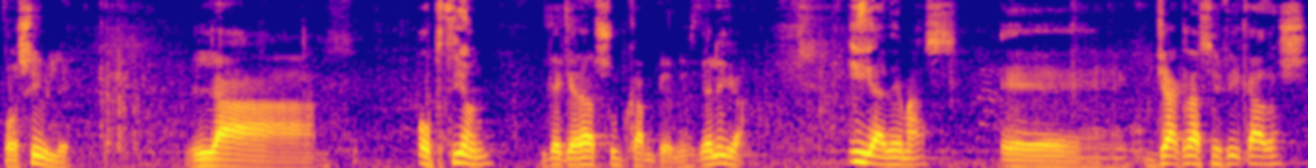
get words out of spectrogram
posible la opción de quedar subcampeones de liga. Y además, eh, ya clasificados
